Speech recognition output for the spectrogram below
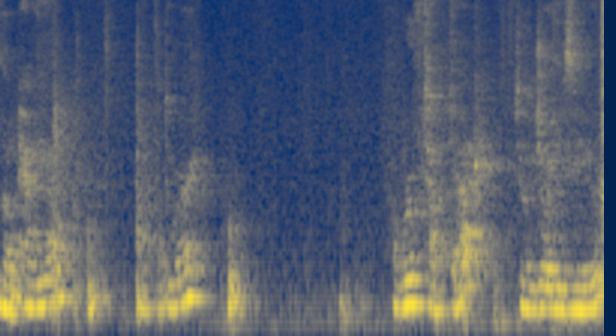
Little patio out the door. A rooftop deck to enjoy these views.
